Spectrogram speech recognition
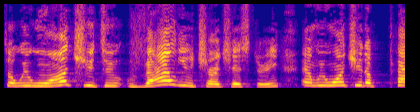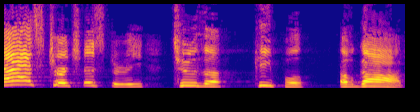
so we want you to value church history and we want you to pass church history to the people of God.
